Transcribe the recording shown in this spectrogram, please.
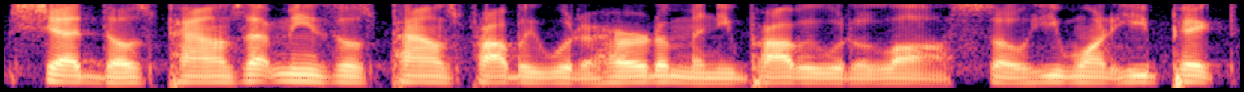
shed those pounds, that means those pounds probably would have hurt him and he probably would have lost. So he want he picked.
